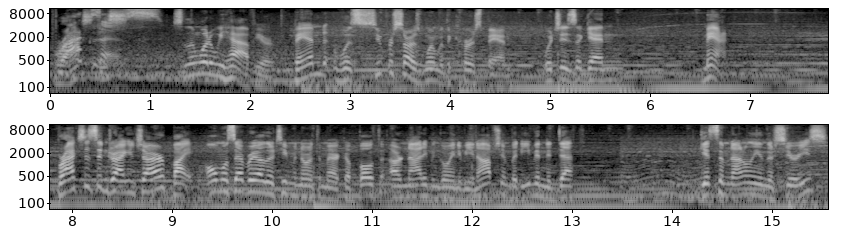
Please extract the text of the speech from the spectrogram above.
Braxis. Braxis. So then what do we have here? Band was Superstars went with the Curse band, which is again, man, Braxis and Dragonshire, by almost every other team in North America, both are not even going to be an option, but even in Death gets them not only in their series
